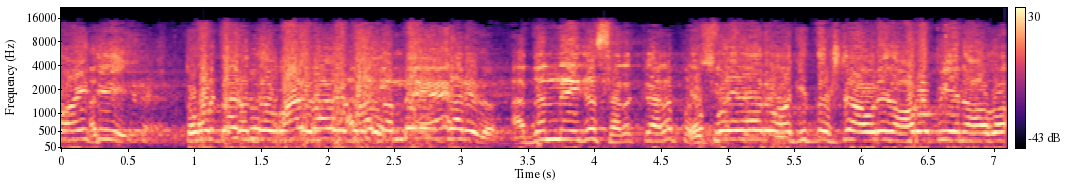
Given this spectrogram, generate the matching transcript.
ಮಾಹಿತಿ ಅದನ್ನ ಈಗ ಸರ್ಕಾರ ಎಫ್ಐಆರ್ ಹಾಕಿದ ತಕ್ಷಣ ಅವರೇನು ಆರೋಪಿ ಏನಾದ್ರು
